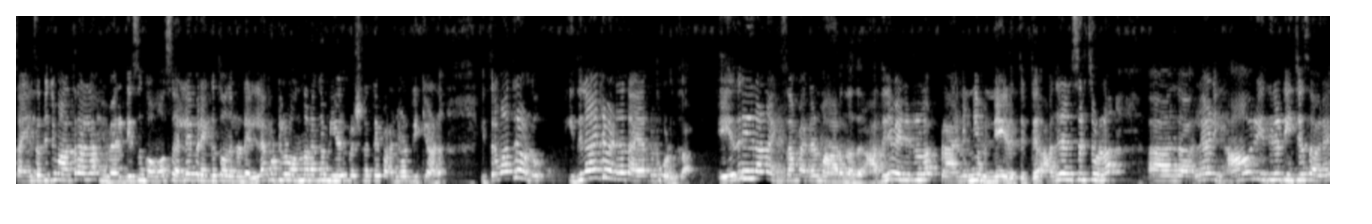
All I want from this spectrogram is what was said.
സയൻസ് സബ്ജക്റ്റ് മാത്രമല്ല ഹ്യൂമാനിറ്റീസും കൊമേഴ്സും എല്ലാം ഇപ്പൊ രംഗത്ത് വന്നിട്ടുണ്ട്. എല്ലാ കുട്ടികളും ഒന്നടങ്കം ഈ ഒരു പ്രശ്നത്തെ പറഞ്ഞുകൊണ്ടിരിക്കുകയാണ്. ഇത്ര മാത്രമേ ഉള്ളൂ. ഇതിനായിട്ട് വേണ്ടുന്ന തയ്യാറെടുപ്പ് കൊടുക്കുക. ഏത് രീതിയിലാണോ എക്സാം പാറ്റേൺ മാറുന്നത് അതിന് വേണ്ടിയിട്ടുള്ള പ്ലാനിങ് മുന്നേ എടുത്തിട്ട് അതിനനുസരിച്ചുള്ള എന്താ ലേണിംഗ് ആ ഒരു രീതിയിൽ ടീച്ചേഴ്സ് അവരെ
